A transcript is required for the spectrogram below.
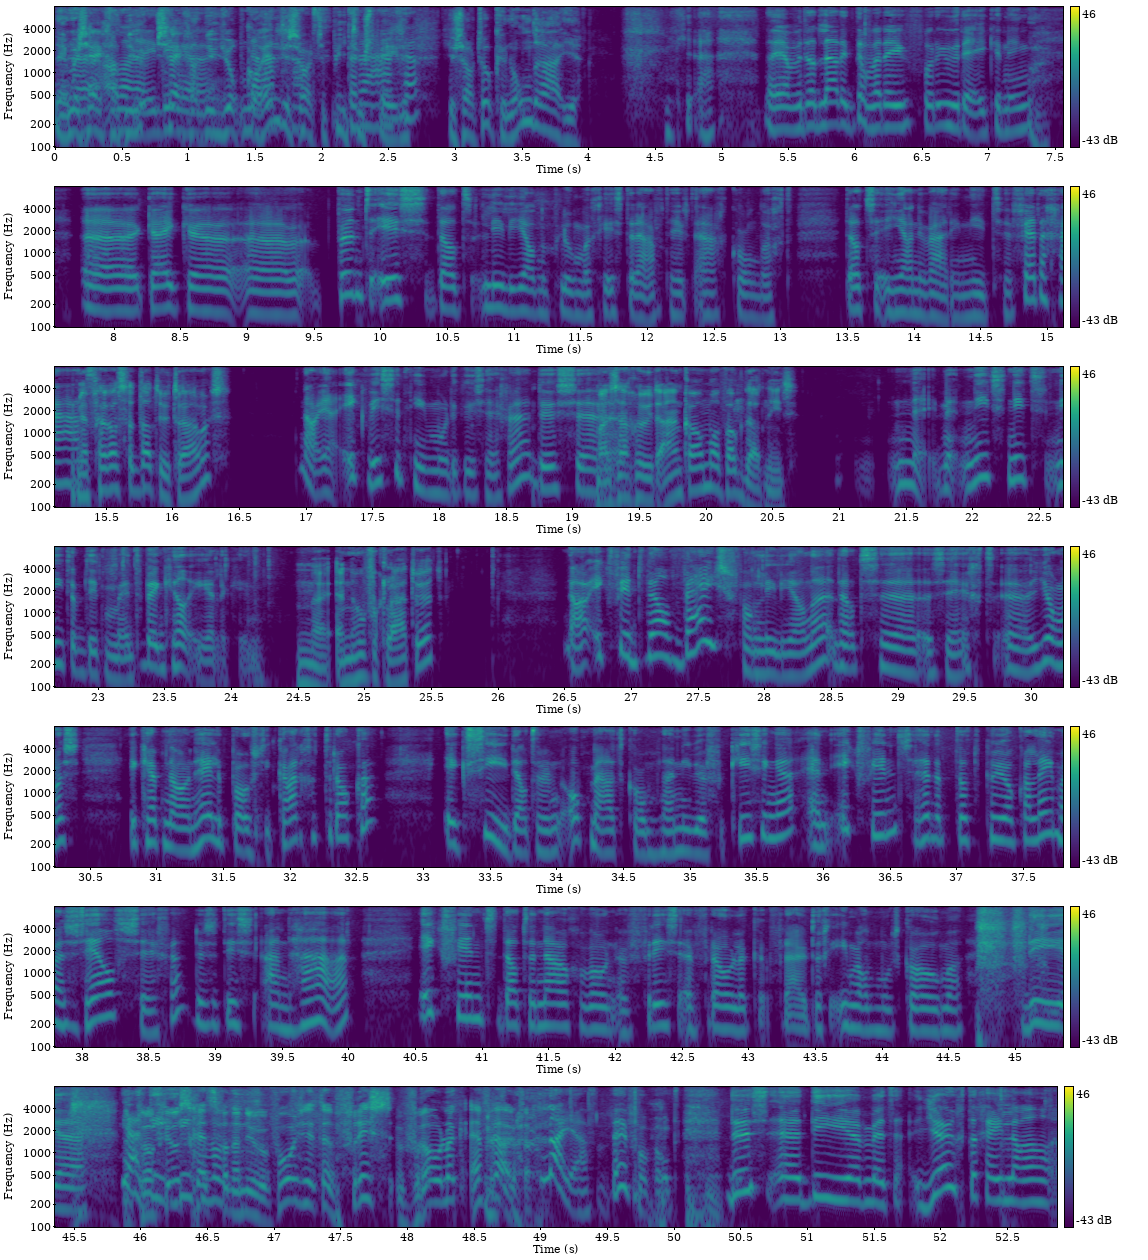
Nee, maar zij, gaat nu, zij gaat nu Job Cohen de Zwarte Piet spelen. Je zou het ook kunnen omdraaien. Ja, nou ja, maar dat laat ik dan maar even voor uw rekening. Uh, kijk, uh, punt is dat Lilianne Ploemen gisteravond heeft aangekondigd... dat ze in januari niet verder gaat. Ja, verraste dat u trouwens? Nou ja, ik wist het niet, moet ik u zeggen. Dus, uh, maar zag u het aankomen of ook dat niet? Nee, nee niet, niet, niet op dit moment. Daar ben ik heel eerlijk in. Nee, en hoe verklaart u het? Nou, ik vind wel wijs van Lilianne dat ze zegt... jongens, ik heb nou een hele poos die kar getrokken... Ik zie dat er een opmaat komt naar nieuwe verkiezingen. En ik vind, hè, dat, dat kun je ook alleen maar zelf zeggen... dus het is aan haar... Ik vind dat er nou gewoon een fris en vrolijk, fruitig iemand moet komen. Die, uh, ja, profielschets gewoon... van de nieuwe voorzitter. Fris, vrolijk en fruitig. nou ja, bijvoorbeeld. dus uh, die uh, met jeugdig elan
